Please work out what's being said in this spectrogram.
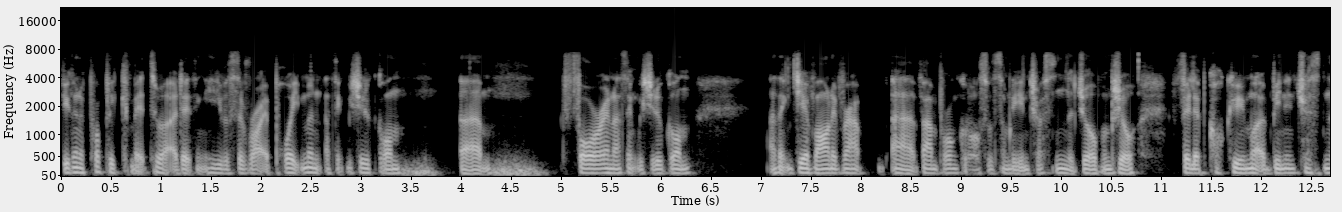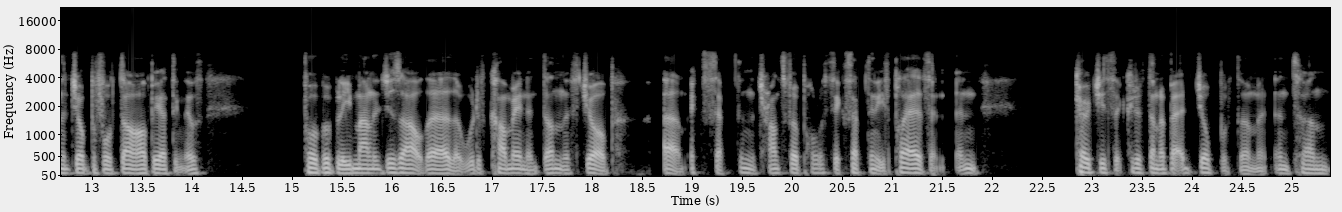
you're going to properly commit to it, I don't think he was the right appointment. I think we should have gone um, foreign. I think we should have gone. I think Giovanni Van, uh, Van Bronckhorst was somebody interested in the job. I'm sure Phillip Cocu might have been interested in the job before Derby. I think there was probably managers out there that would have come in and done this job, um, accepting the transfer policy, accepting these players, and, and coaches that could have done a better job with them and, and turn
